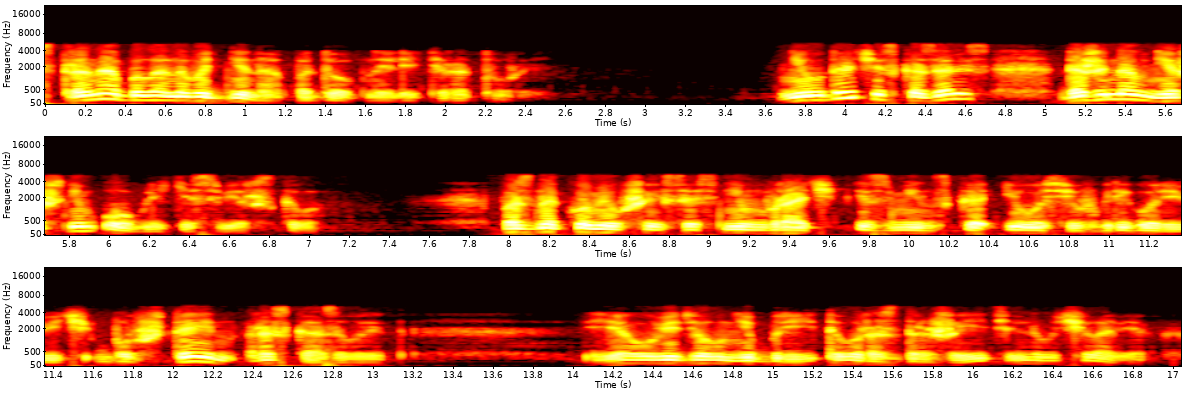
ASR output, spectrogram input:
страна была наводнена подобной литературой. Неудачи сказались даже на внешнем облике Свирского. Познакомившийся с ним врач из Минска Иосиф Григорьевич Бурштейн рассказывает, «Я увидел небритого, раздражительного человека.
